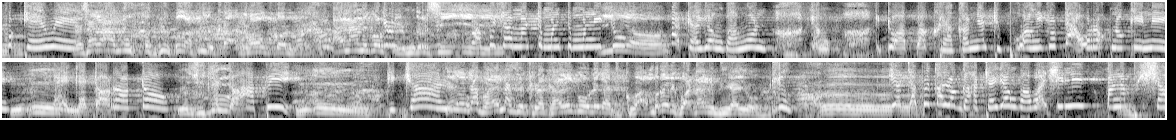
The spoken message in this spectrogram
Aku dewe. Ya salahmu aku gak ngongkon. Anane kok gelem ngresiki. Aku sama teman-teman itu Iya. ada yang bangun, yang itu apa gerakannya dibuang itu tak urok no kini. Mm-mm. Saya kata roto, Ya situ. kata api, Heeh. dical. Ya tak bae nang geragale ku nek gua mrene gua nang ndi ayo. Eh. ya tapi kalau nggak ada yang bawa sini, mana bisa?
